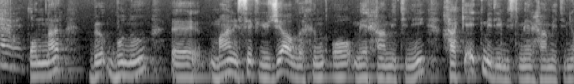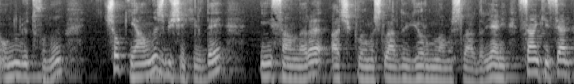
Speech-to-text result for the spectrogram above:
Evet. Onlar bunu e, maalesef Yüce Allah'ın o merhametini, hak etmediğimiz merhametini, onun lütfunu çok yanlış bir şekilde insanlara açıklamışlardır, yorumlamışlardır. Yani sanki sen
